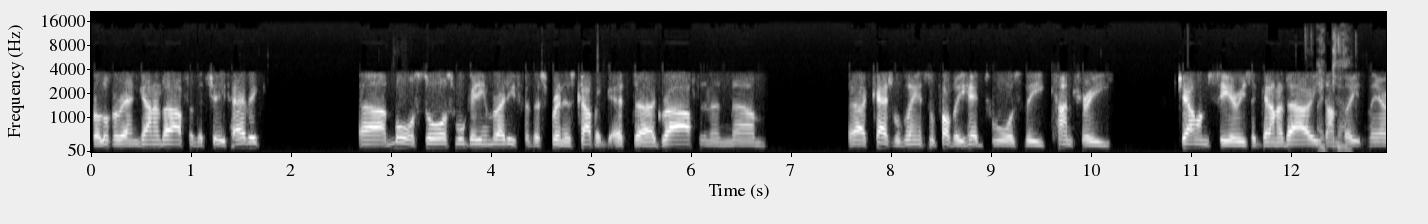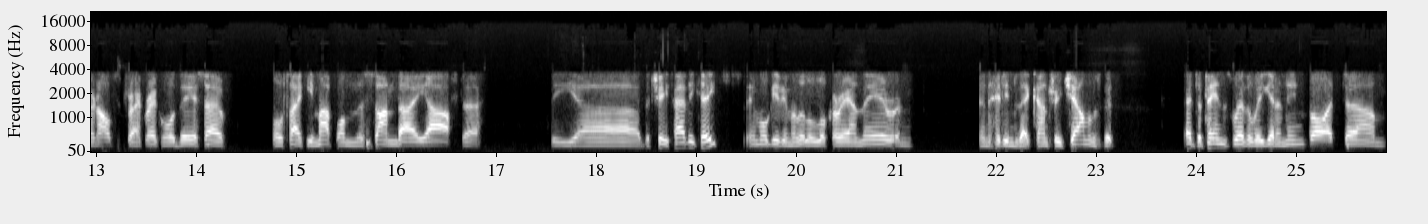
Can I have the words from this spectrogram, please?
for a look around Gunnedah for the Chief Havoc. Uh, more sauce. We'll get him ready for the Sprinters Cup at, at uh, Grafton, and um, uh, casual glance will probably head towards the Country Challenge Series at Gunnedah. He's Okay. unbeaten there, an ultra track record there. So we'll take him up on the Sunday after the uh, the Chief Havoc heats, and we'll give him a little look around there and and head into that Country Challenge. But that depends whether we get an invite um,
